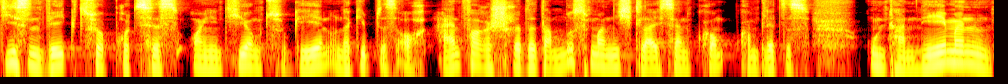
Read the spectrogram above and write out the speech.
diesen Weg zur Prozessorientierung zu gehen. Und da gibt es auch einfache Schritte. Da muss man nicht gleich sein kom komplettes Unternehmen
